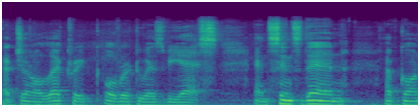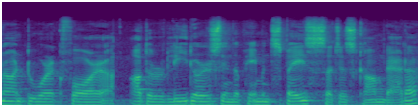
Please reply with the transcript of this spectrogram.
at General Electric over to SVS. And since then, I've gone on to work for other leaders in the payment space, such as Comdata,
